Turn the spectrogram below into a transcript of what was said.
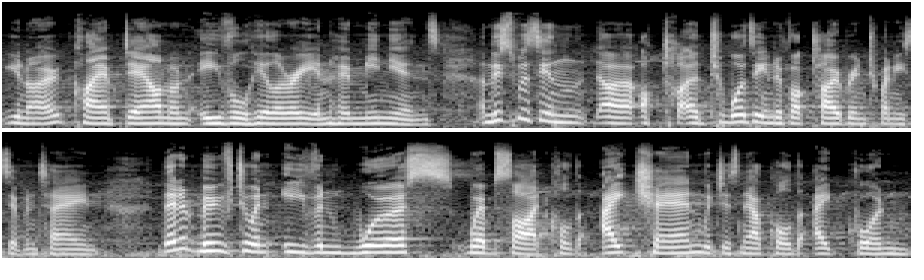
you know, clamp down on evil Hillary and her minions. And this was in uh, October, towards the end of October in 2017. Then it moved to an even worse website called 8chan, which is now called 8kun,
